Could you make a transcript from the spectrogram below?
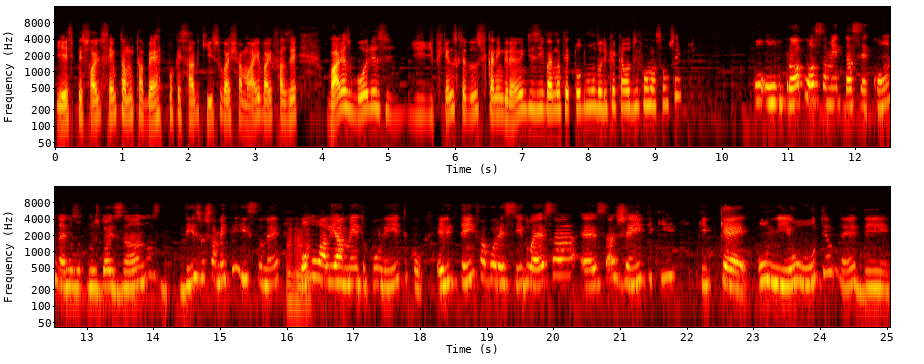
E esse pessoal ele sempre está muito aberto porque sabe que isso vai chamar e vai fazer várias bolhas de, de pequenos criadores ficarem grandes e vai manter todo mundo ali com aquela desinformação sempre. O, o, próprio orçamento da SECOM, né, nos últimos dois anos, diz justamente isso, né? Uhum. Como o alinhamento político, ele tem favorecido essa, essa gente que, que quer unir o útil, né, de,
